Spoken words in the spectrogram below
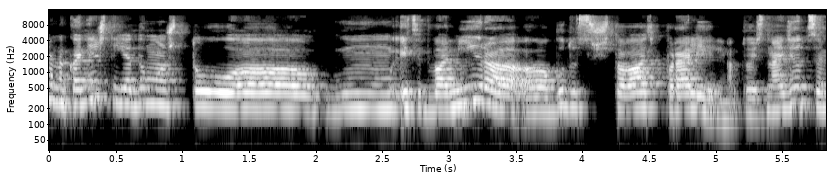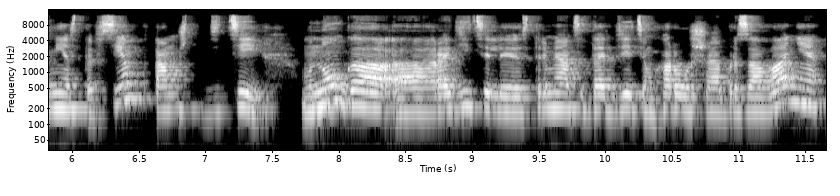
Ну, конечно, я думаю, что э, эти два мира э, будут существовать параллельно. То есть найдется место всем, потому что детей много, э, родители стремятся дать детям хорошее образование,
